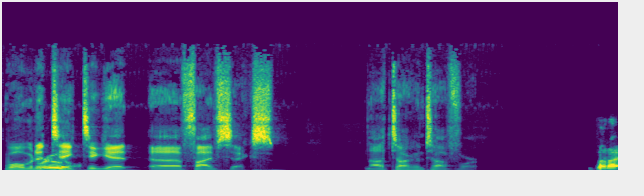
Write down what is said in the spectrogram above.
What would brutal. it take to get uh, five six? Not talking top four. But I,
